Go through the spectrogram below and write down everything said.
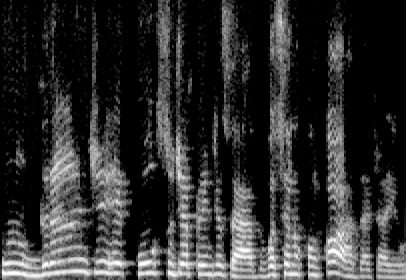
um grande recurso de aprendizado. Você não concorda, Jair?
